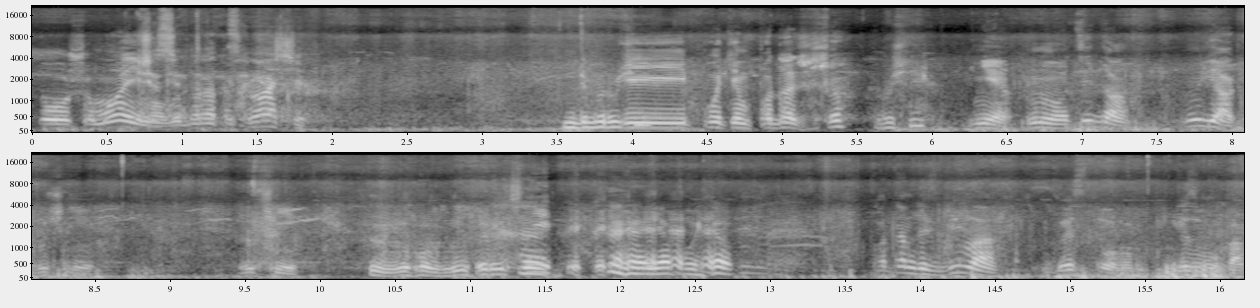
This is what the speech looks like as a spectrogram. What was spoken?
з того, що маємо, Щас я вибирати кращих. Тебе ручні? І потім подальше. Що? Ручні? Ні, ну оці да. Ну як ручні? Ручні. Ну, ручні. Я поняв. А там десь біла без того, без вуха.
